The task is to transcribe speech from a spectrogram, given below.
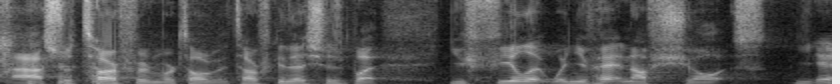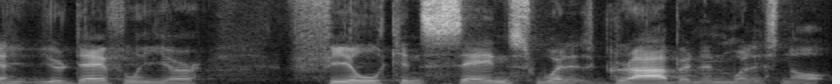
astroturf and we're talking about turf conditions, but you feel it when you've hit enough shots. Yeah. you're definitely your feel can sense when it's grabbing and when it's not.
